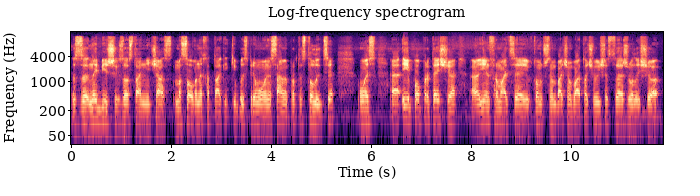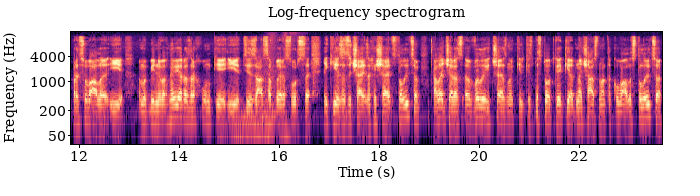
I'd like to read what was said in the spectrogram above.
з найбільших за останній час масованих атак, які були спрямовані саме проти столиці. Ось Е, і попри те, що е, є інформація, і в тому числі ми бачимо багато очевидно стверджували, що працювали і мобільні вогневі розрахунки, і ті засоби, ресурси, які зазвичай захищають столицю, але через величезну кількість безпілотків, які одночасно атакували столицю,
